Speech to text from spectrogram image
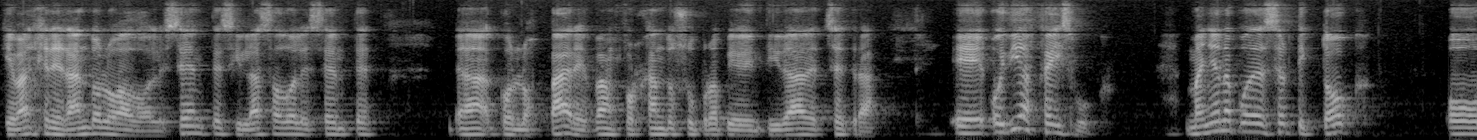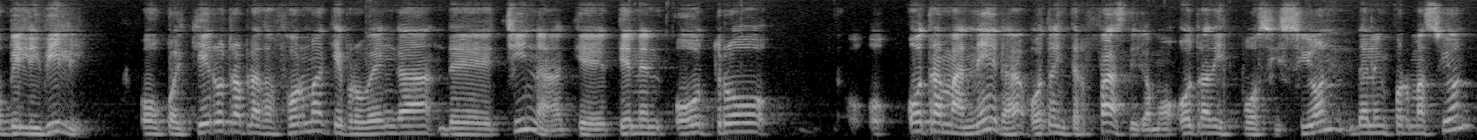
que van generando los adolescentes y las adolescentes ah, con los pares, van forjando su propia identidad, etc. Eh, hoy día Facebook, mañana puede ser TikTok o Bilibili o cualquier otra plataforma que provenga de China, que tienen otro otra manera, otra interfaz, digamos, otra disposición de la información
